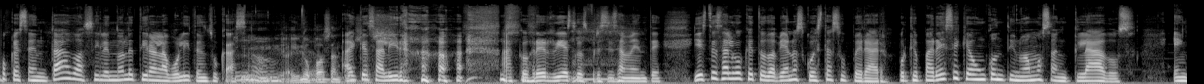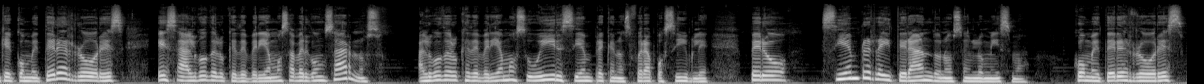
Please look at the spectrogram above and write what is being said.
Porque sentado así le- no le tiran la bolita en su casa. Y ahí no pasan cosas. Hay que salir a, a correr riesgos precisamente. Y esto es algo que todavía nos cuesta superar, porque parece que aún continuamos anclados en que cometer errores es algo de lo que deberíamos avergonzarnos, algo de lo que deberíamos huir siempre que nos fuera posible, pero siempre reiterándonos en lo mismo. Cometer errores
